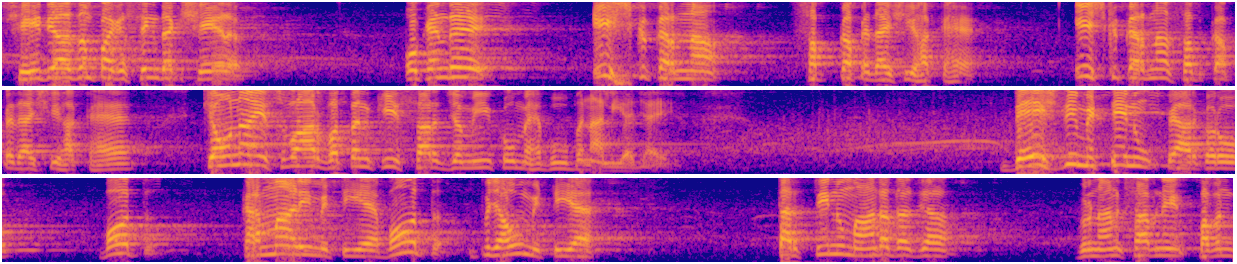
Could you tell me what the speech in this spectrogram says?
ਸ਼ਹੀਦ ਆਜ਼ਮ ਭਗਤ ਸਿੰਘ ਦਾ ਇੱਕ ਸ਼ੇਰ, ਉਹ ਕਹਿੰਦੇ, ਇਸ਼ਕ ਕਰਨਾ ਸਭ ਦਾ ਪੈਦਾਇਸ਼ੀ ਹੱਕ ਹੈ। इश्क करना सबका पैदाइशी हक है क्यों ना इस बार वतन की सरजमी को महबूब बना लिया जाए ਦੇਸ਼ ਦੀ ਮਿੱਟੀ ਨੂੰ ਪਿਆਰ ਕਰੋ ਬਹੁਤ ਕਰਮਾਂ ਵਾਲੀ ਮਿੱਟੀ ਹੈ ਬਹੁਤ ਉਪਜਾਊ ਮਿੱਟੀ ਹੈ ਧਰਤੀ ਨੂੰ ਮਾਂ ਦਾ ਦਰਜਾ ਗੁਰੂ ਨਾਨਕ ਸਾਹਿਬ ਨੇ ਪਵਨ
